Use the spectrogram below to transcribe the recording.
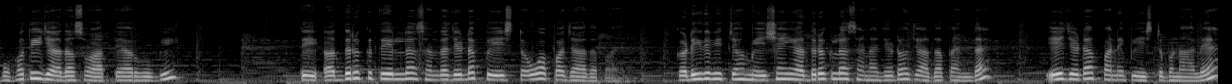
ਬਹੁਤ ਹੀ ਜ਼ਿਆਦਾ ਸਵਾਦ ਤਿਆਰ ਹੋਊਗੀ। ਤੇ ਅਦਰਕ ਤੇ ਲਸਣ ਦਾ ਜਿਹੜਾ ਪੇਸਟ ਆ, ਉਹ ਆਪਾਂ ਜ਼ਿਆਦਾ ਪਾਇਆ। ਕੜੀ ਦੇ ਵਿੱਚ ਹਮੇਸ਼ਾ ਹੀ ਅਦਰਕ, ਲਸਣ ਆ ਜਿਹੜਾ, ਉਹ ਜ਼ਿਆਦਾ ਪੈਂਦਾ ਇਹ ਜਿਹੜਾ ਆਪਾਂ ਨੇ ਪੇਸਟ ਬਣਾ ਲਿਆ,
